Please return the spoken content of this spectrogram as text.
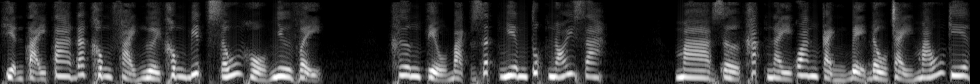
Hiện tại ta đã không phải người không biết xấu hổ như vậy. Khương Tiểu Bạch rất nghiêm túc nói ra. Mà giờ khắc này quang cảnh bể đầu chảy máu kia.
